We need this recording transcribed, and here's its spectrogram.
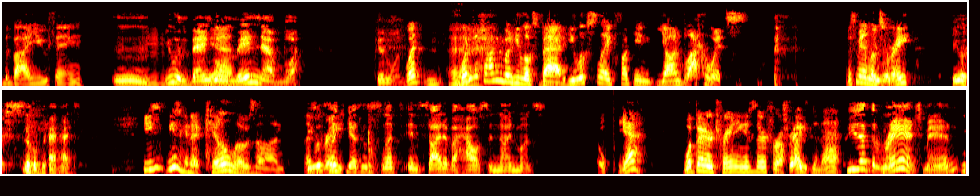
the Bayou thing. Mm. Mm. You in Bangor, Yeah. Maine now, boy. Good one. What? what are you talking about? He looks bad. He looks like fucking Jan Blachowicz. This man looks He look- great. He looks so bad. He's he's gonna kill Lauzon. That's he looks great. like he hasn't slept inside of a house in nine months. Nope. Yeah. What better training is there for a Tra- fight than that? He's at the ranch, man.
